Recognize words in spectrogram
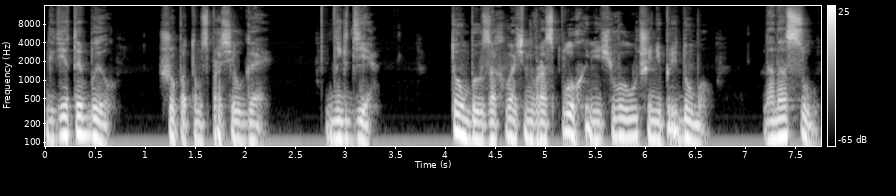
«Где ты был?» — шепотом спросил Гай. «Нигде». Том был захвачен врасплох и ничего лучше не придумал. «На носу».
